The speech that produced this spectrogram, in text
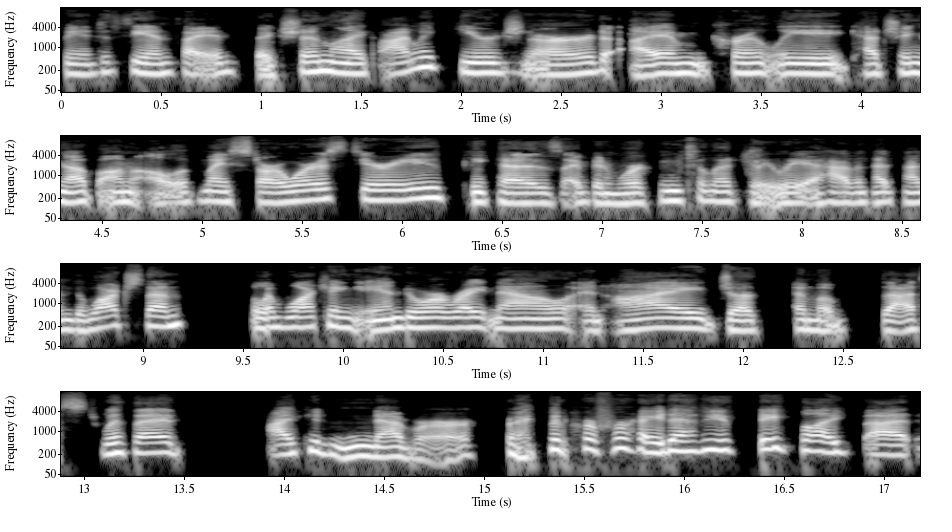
fantasy and science fiction. Like I'm a huge nerd. I am currently catching up on all of my Star Wars series because I've been working too much lately. I haven't had time to watch them. I'm watching Andor right now and I just am obsessed with it. I could never write anything like that.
